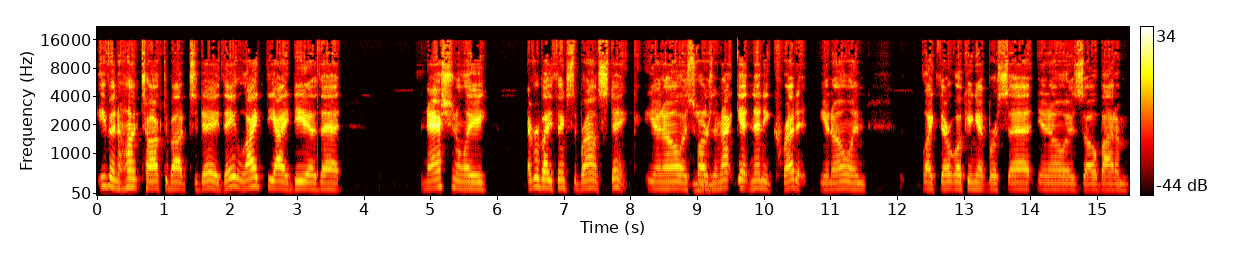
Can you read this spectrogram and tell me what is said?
even Hunt talked about today. They like the idea that nationally, everybody thinks the Browns stink, you know, as far mm. as they're not getting any credit, you know, and like they're looking at Brissett, you know, as oh bottom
